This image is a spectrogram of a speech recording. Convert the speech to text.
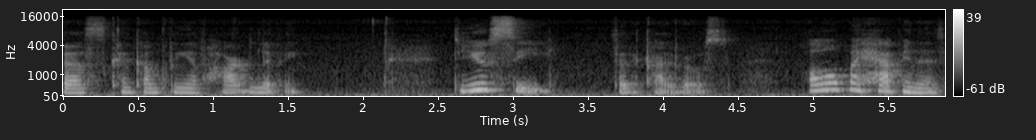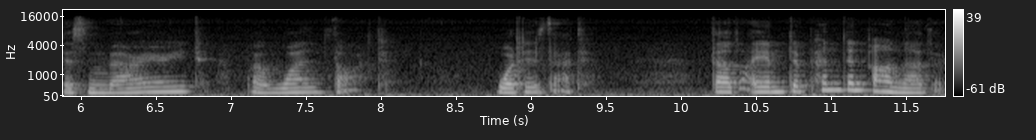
thus can complain of hard living. Do you see, said Caderousse, all my happiness is married by one thought. What is that? That I am dependent on another.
